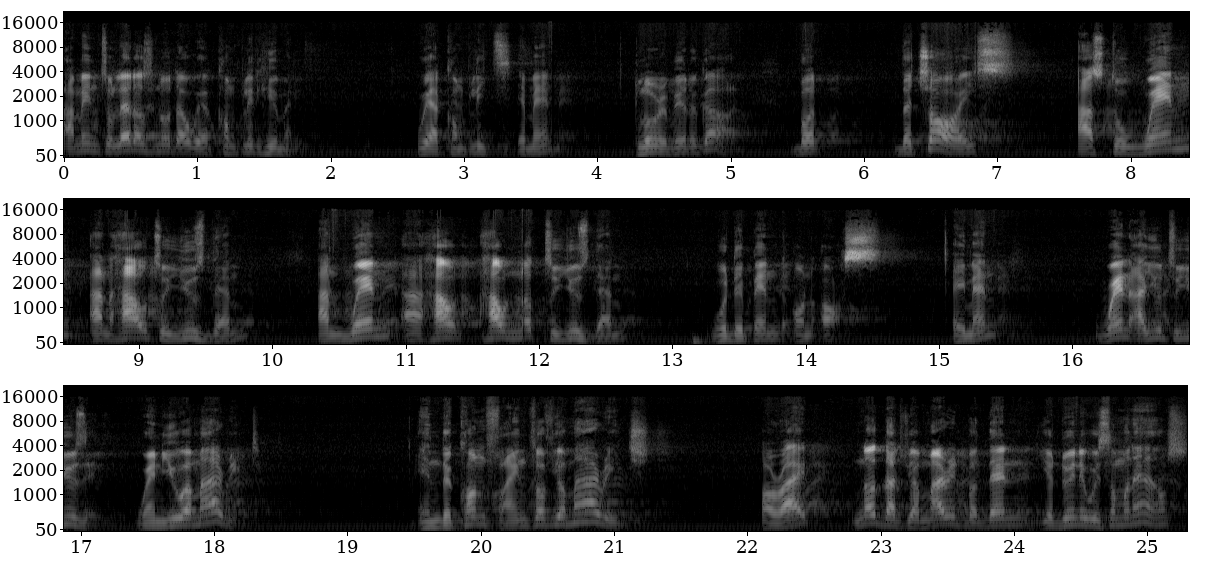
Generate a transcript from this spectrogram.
I mean, to let us know that we are complete human. We are complete. Amen? Glory be to God. But the choice as to when and how to use them and when uh, how, how not to use them will depend on us. Amen? When are you to use it? When you are married in the confines of your marriage. All right? Not that you're married, but then you're doing it with someone else.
